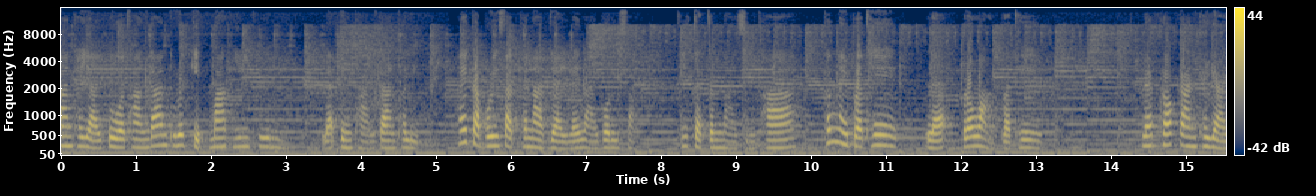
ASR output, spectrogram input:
การขยายตัวทางด้านธุรกิจมากยิ่งขึ้น และเป็นฐานการผลิต ให้กับบริษัทขนาดใหญ่หลาย ๆ บริษัท ที่จัดจำหน่ายสินค้า ทั้งในประเทศและระหว่างประเทศ และเพราะการขยาย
